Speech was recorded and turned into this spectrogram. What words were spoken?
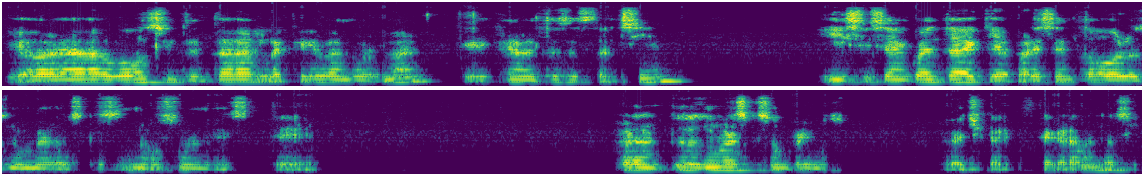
Y ahora vamos a intentar la criba normal, que generalmente es hasta el 100. Y si se dan cuenta aquí aparecen todos los números que no son, este, perdón, los números que son primos. Voy a checar que esté grabando así.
